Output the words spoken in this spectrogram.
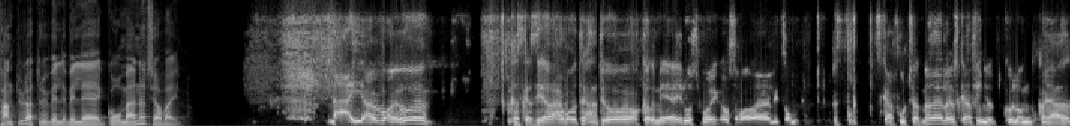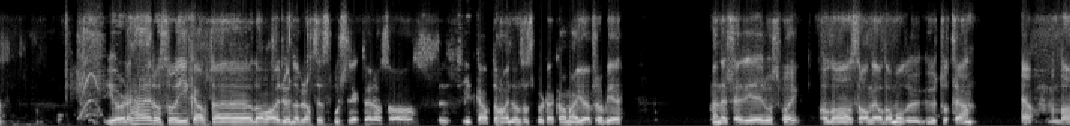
fant ut at du ville, ville gå managerveien? Nei, jeg var jo Hva skal jeg si? Jeg var, trente jo akademiet i Rosenborg, og så var det litt sånn Skal jeg fortsette med det, eller skal jeg finne ut hvor langt kan jeg gjøre det her? Og så gikk jeg opp til Da var Rune Bratseth sportsdirektør, og så gikk jeg opp til han og så spurte jeg hva må jeg gjøre for å bli manager i Rosenborg. Og da sa han ja, da må du ut og trene. Ja, men da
